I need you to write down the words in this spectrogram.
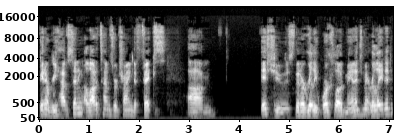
in a rehab setting, a lot of times we're trying to fix, um, issues that are really workload management related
